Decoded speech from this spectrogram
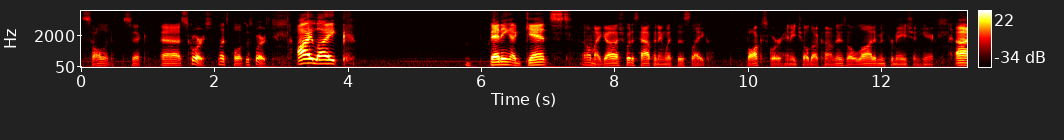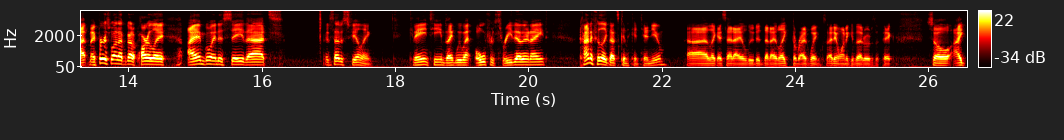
Solid. Sick. Uh, scores. Let's pull up the scores. I like betting against. Oh my gosh, what is happening with this like box score NHL.com? There's a lot of information here. Uh, my first one, I've got a parlay. I am going to say that I just have this feeling. Canadian teams, I think we went 0 for 3 the other night. Kind of feel like that's going to continue. Uh, like I said, I alluded that I like the Red Wings. I didn't want to give that out as a pick. So I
